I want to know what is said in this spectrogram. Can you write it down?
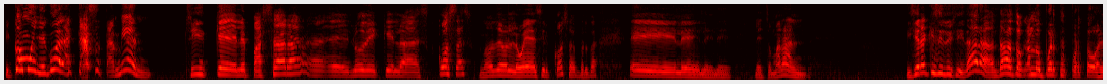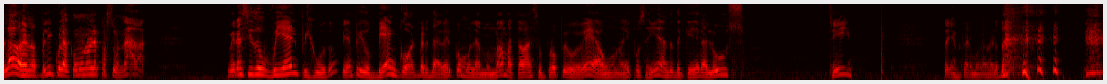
¿Y cómo llegó a la casa también? sin que le pasara eh, lo de que las cosas, no le voy a decir cosas, ¿verdad? Eh, le, le, le, tomaran... Hiciera que se suicidara, andaba tocando puertas por todos lados en la película, como no le pasó nada. Hubiera sido bien pijudo, bien pijudo, bien gore, ¿verdad? Ver cómo la mamá mataba a su propio bebé, aún ahí poseída, antes de que diera luz. Sí, estoy enfermo, la verdad.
